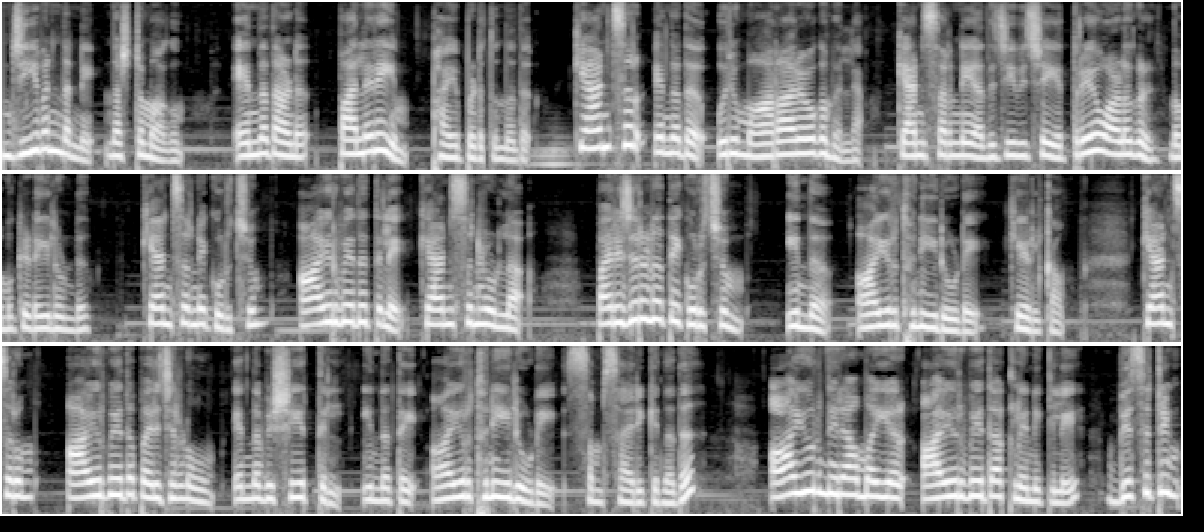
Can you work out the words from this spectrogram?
ജീവൻ തന്നെ നഷ്ടമാകും. എന്നതാണ് പലരെയും ഭയപ്പെടുത്തുന്നത്. ക്യാൻസർ എന്നത് ഒരു മാറാരോഗമല്ല. ക്യാൻസറിനെ അതിജീവിച്ച എത്രയോ ആളുകൾ നമുക്കിടയിലുണ്ട്. ക്യാൻസറിനെ കുറിച്ചും ആയുർവേദത്തിലെ ക്യാൻസറിനുള്ള പരിചരണത്തെക്കുറിച്ചും ഇന്ന് ആയുർധ്വനിയിലൂടെ കേൾക്കാം. ക്യാൻസറും ആയുർവേദ പരിചരണവും എന്ന വിഷയത്തിൽ ഇന്നത്തെ ആയുർധ്വനിയിലൂടെ സംസാരിക്കുന്നത് ആയുർ നിരാമയ്യർ ആയുർവേദ ക്ലിനിക്കിലെ വിസിറ്റിംഗ്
